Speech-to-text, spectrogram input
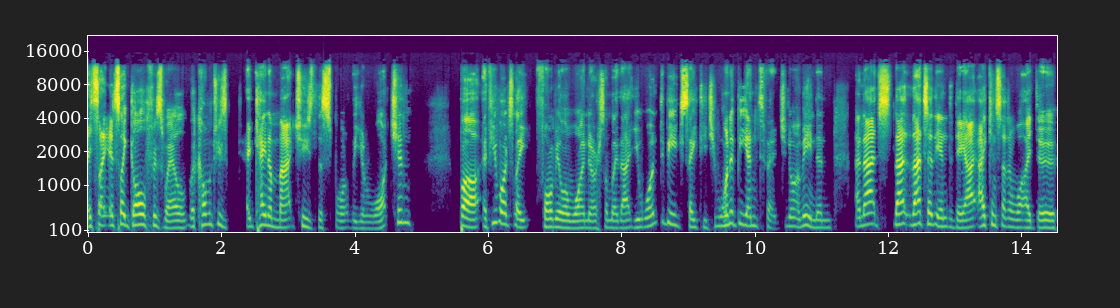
it's like it's like golf as well. The commentary's it kind of matches the sport that you're watching. But if you watch like Formula One or something like that, you want to be excited. You want to be into it. Do you know what I mean? And and that's that that's at the end of the day. I, I consider what I do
